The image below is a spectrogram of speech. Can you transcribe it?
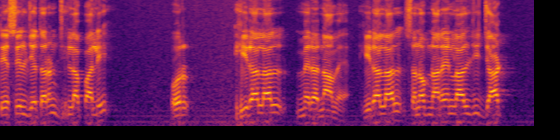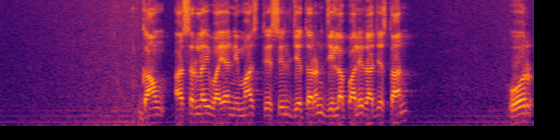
तहसील जेतरण जिला पाली और हीरालाल मेरा नाम है हीरालाल सन ऑफ नारायण लाल जी जाट गाँव आसरलाई वाया निवास तहसील जेतरण जिला पाली, राजस्थान। और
